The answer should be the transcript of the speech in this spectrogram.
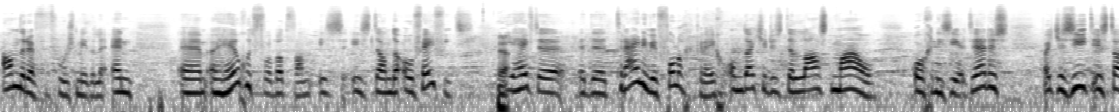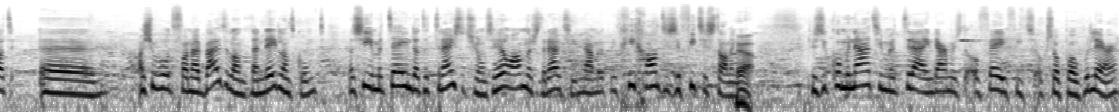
andere vervoersmiddelen. En ehm, een heel goed voorbeeld van is, is dan de OV-fiets. Ja. Die heeft de, de treinen weer voller gekregen, omdat je dus de last mile organiseert. Hè? Dus wat je ziet is dat eh, als je bijvoorbeeld vanuit buitenland naar Nederland komt, dan zie je meteen dat de treinstations heel anders eruit zien. Namelijk met gigantische fietsenstallingen. Ja. Dus die combinatie met trein, daarom is de OV-fiets ook zo populair.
